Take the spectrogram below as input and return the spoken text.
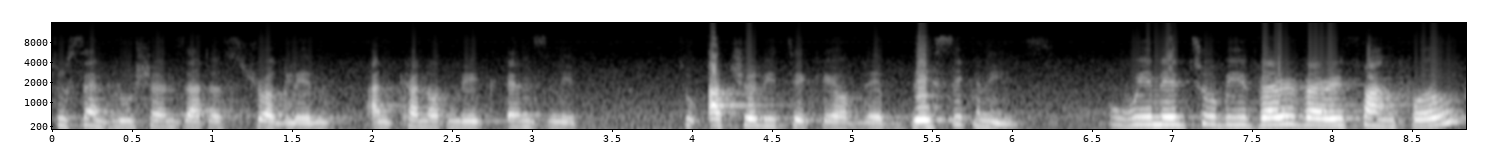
to St. Lucians that are struggling and cannot make ends meet to actually take care of their basic needs. We need to be very, very thankful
